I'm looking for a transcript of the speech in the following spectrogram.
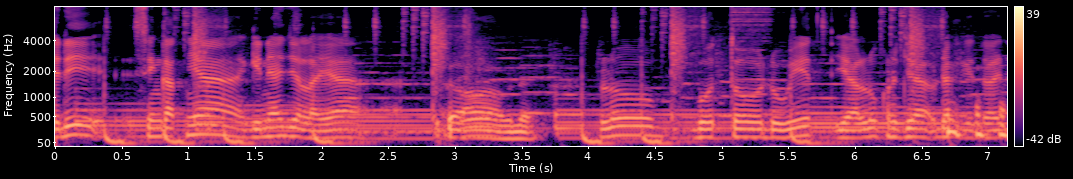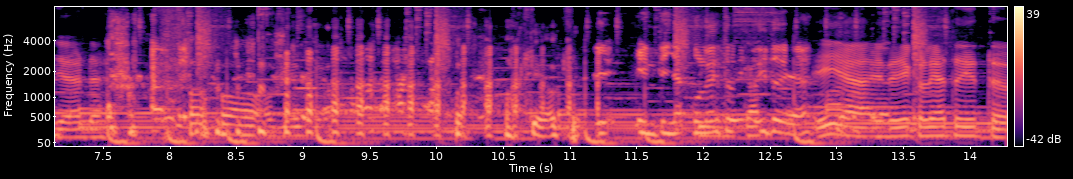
Jadi singkatnya gini aja lah ya Oh, bener. lu butuh duit ya lu kerja udah gitu aja udah Oh, oke. Oke, Intinya kuliah itu itu ya. iya intinya kuliah tuh itu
